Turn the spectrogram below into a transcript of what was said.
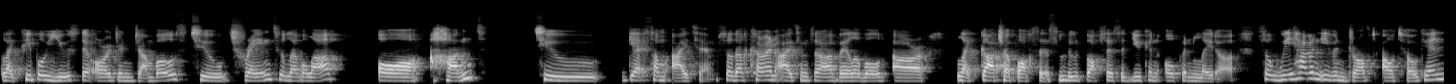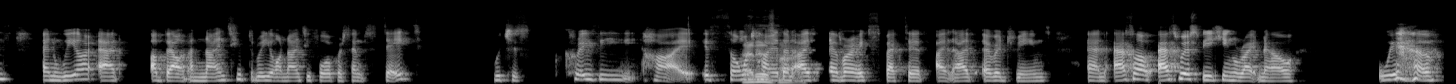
like people use their origin jumbos to train to level up or hunt to get some items. So the current items that are available are like gacha boxes, loot boxes that you can open later. So we haven't even dropped our tokens and we are at about a 93 or 94% staked, which is crazy high. It's so much higher high. than I've ever expected, I, I've ever dreamed. And as of, as we're speaking right now, we have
